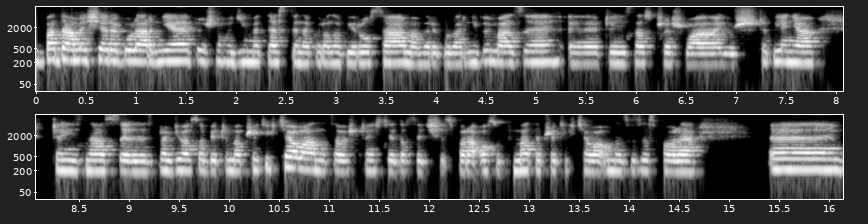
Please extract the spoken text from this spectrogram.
Badamy się regularnie, przechodzimy testy na koronawirusa, mamy regularnie wymazy. e, Część z nas przeszła już szczepienia, część z nas e, sprawdziła sobie, czy ma przeciwciała. Na całe szczęście dosyć spora osób ma te przeciwciała u nas w zespole. E,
